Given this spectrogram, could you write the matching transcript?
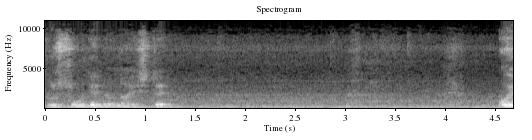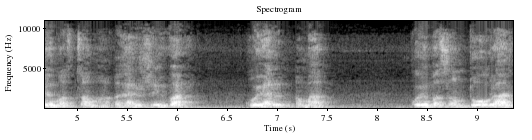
Turşu mu deniyor ona işte. Koyamazsam her şey var. Koyarım ama koyamazsam doğrar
